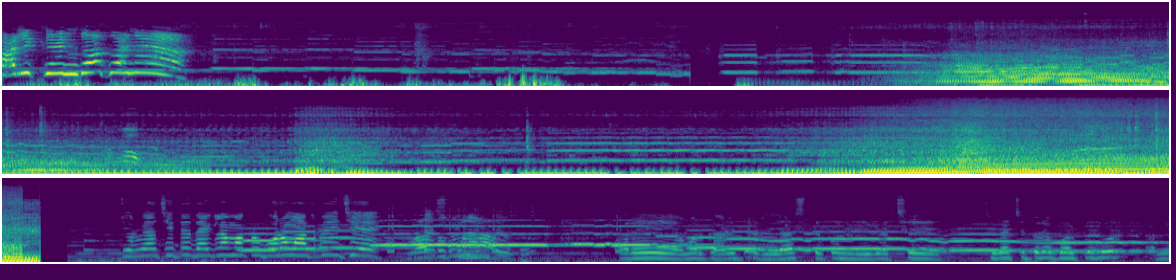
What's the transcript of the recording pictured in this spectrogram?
গাড়ি কিনতে কেন জলগাছিতে দেখলাম একটা বড় মাছ পেয়েছে। আরে আমার গাড়িটা রিয়াজ তখন নিয়ে গেছে। ঠিক আছে তোরা গল্প কর আমি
